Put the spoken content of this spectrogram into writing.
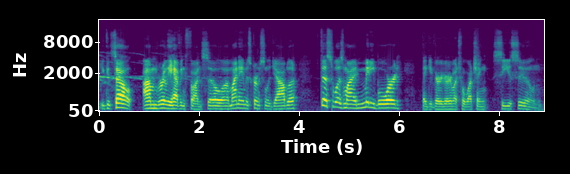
You can tell I'm really having fun. So uh, my name is Krimson Le Diable. This was my MIDI board. Thank you very, very much for watching. See you soon.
